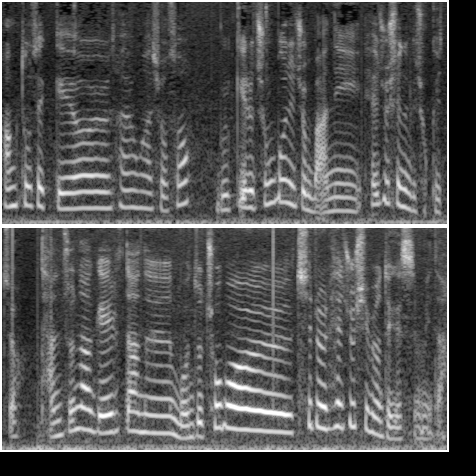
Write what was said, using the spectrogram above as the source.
황토색 계열 사용하셔서 물기를 충분히 좀 많이 해주시는 게 좋겠죠. 단순하게 일단은 먼저 초벌 칠을 해주시면 되겠습니다.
